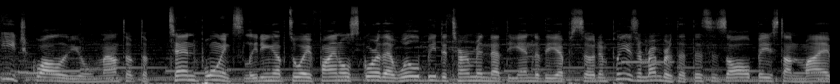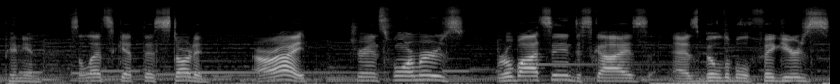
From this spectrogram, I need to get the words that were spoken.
Each quality will mount up to 10 points, leading up to a final score that will be determined at the end of the episode. And please remember that this is all based on my opinion. So let's get this started. Alright, Transformers, robots in disguise as buildable figures,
